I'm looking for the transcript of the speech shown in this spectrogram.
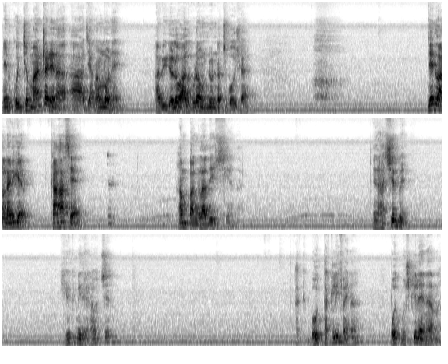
నేను కొంచెం మాట్లాడాను ఆ- జనంలోనే. ఆ వీడియోలో వాళ్ళు కూడా ఉండి ఉండొచ్చు బహుశా. నేను వాళ్ళని అడిగాను కహాసే అని హమ్ బంగ్లాదేశ్ అన్నారు. నేను ఆశ్చర్యపోయాను. ఏమిటి మీరు ఎలా వచ్చారు? బహుత్ తక్లీఫ్ అయినా బహుత్ ముష్కిల్ అయినా అన్న.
